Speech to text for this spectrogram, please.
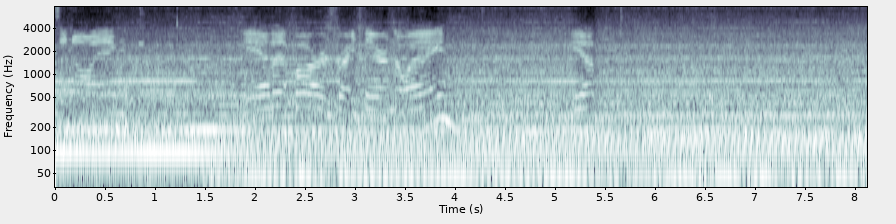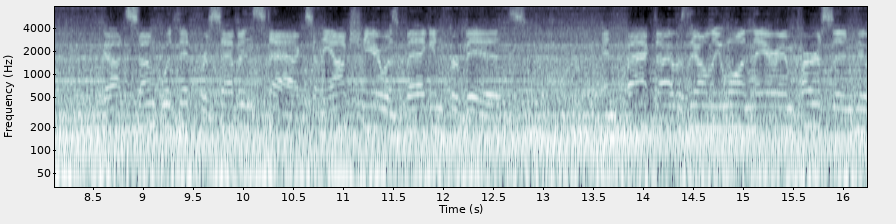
That's annoying. Yeah, that bar is right there in the way. Yep. Got sunk with it for seven stacks, and the auctioneer was begging for bids. In fact, I was the only one there in person who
